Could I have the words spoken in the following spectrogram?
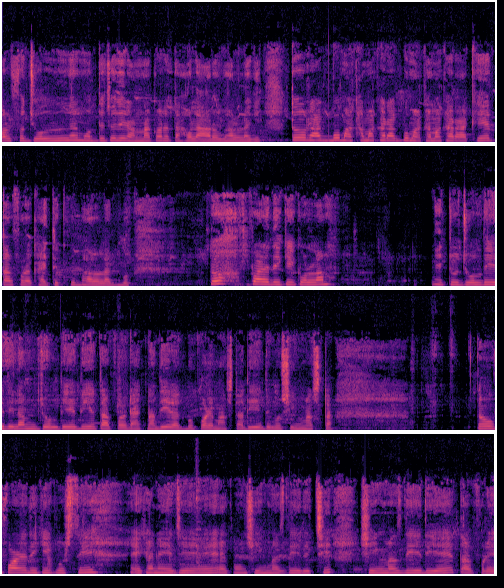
অল্প ঝোলের মধ্যে যদি রান্না করে তাহলে আরও ভালো লাগে। তো রাখব, মাখা মাখা রাখব, মাখা মাখা রাখে, তারপরে খাইতে খুব ভালো লাগবো। তো পরে কী করলাম, একটু জল দিয়ে দিলাম। জল দিয়ে দিয়ে তারপরে ডাকনা দিয়ে রাখব, পরে মাছটা দিয়ে দেবো, শিং মাছটা। তো পরে দিয়ে কী করছি। এখানে এই যে এখন শিং মাছ দিয়ে দিচ্ছি। শিং মাছ দিয়ে দিয়ে তারপরে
